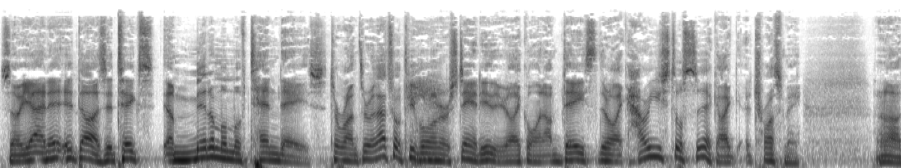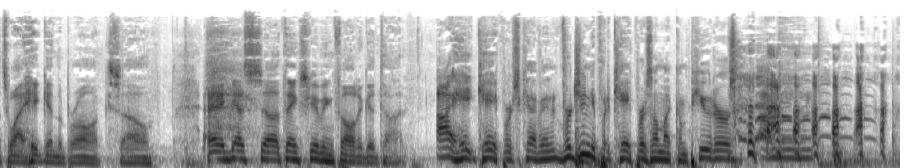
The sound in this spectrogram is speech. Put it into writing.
So yeah, and it, it does. It takes a minimum of ten days to run through, and that's what people don't understand either. You're like going, I'm days. They're like, how are you still sick? Like, trust me. I don't know. That's why I hate getting the Bronx. So I guess uh, Thanksgiving felt a good time. I hate capers, Kevin. Virginia put capers on my computer. I mean,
